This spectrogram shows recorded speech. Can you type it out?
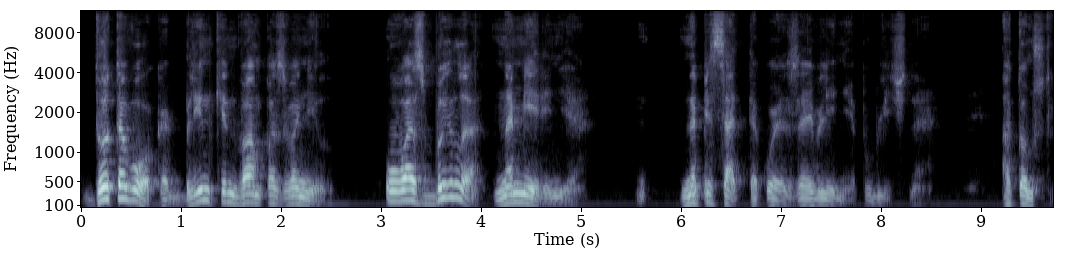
до того, как Блинкин вам позвонил, у вас было намерение написать такое заявление публичное о том, что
